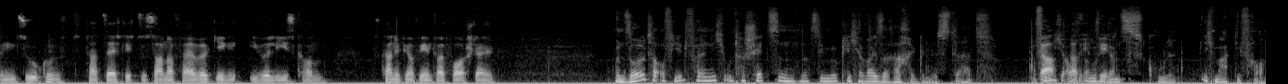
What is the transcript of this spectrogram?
in Zukunft tatsächlich zu Son of Havoc gegen Ivelisse kommen. Das kann ich mir auf jeden Fall vorstellen. Man sollte auf jeden Fall nicht unterschätzen, dass sie möglicherweise Rachegelüste hat. Finde ja, ich auch irgendwie ganz cool. Ich mag die Frau.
